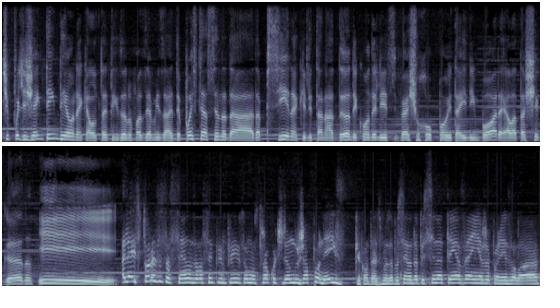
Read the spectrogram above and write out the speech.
tipo, ele já entendeu, né, que ela tá tentando fazer amizade. Depois tem a cena da, da piscina, que ele tá nadando e quando ele se veste o roupão e tá indo embora, ela tá chegando e... Aliás, todas essas cenas, elas sempre precisam mostrar o cotidiano do japonês que acontece. Mas a cena da piscina tem a veinha japonesa lá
